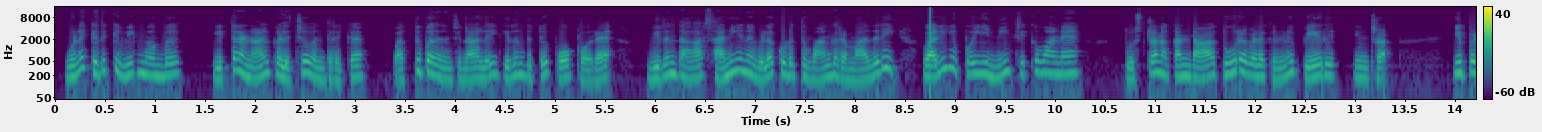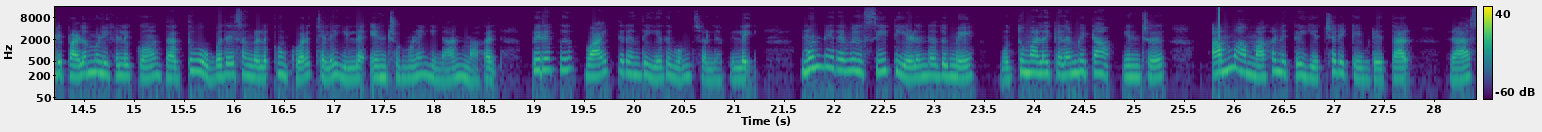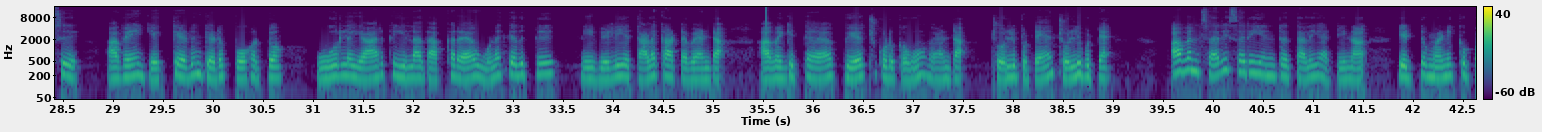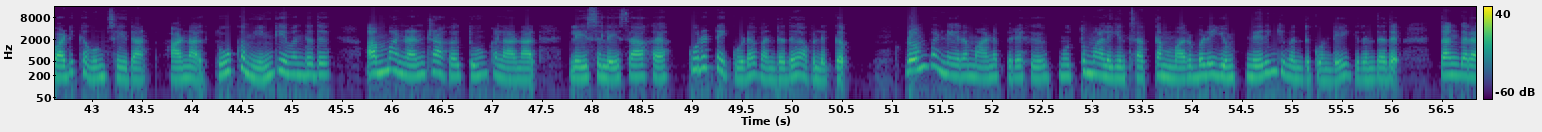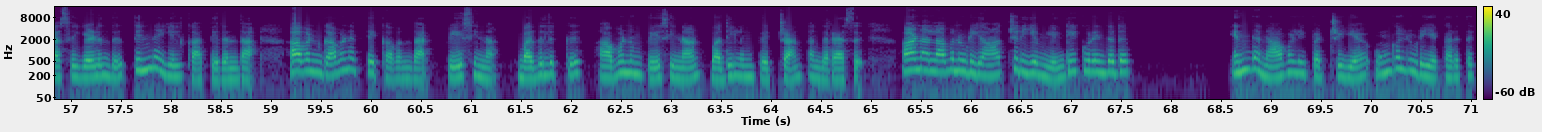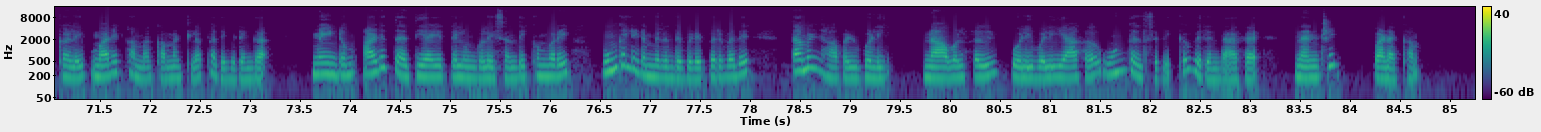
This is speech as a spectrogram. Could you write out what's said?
உனக்கு எதுக்கு வீண் வம்பு? இத்தனை நாள் கழிச்சு வந்திருக்க. பத்து பதினஞ்சு நாள் இருந்துட்டு போற. விருந்தா சனியனை விலை கொடுத்து வாங்குற மாதிரி வலிய போய் நீ சிக்குவானே? துஷ்டனை கண்டா தூர விளக்குன்னு பேரு என்றார் இப்படி பழமொழிகளுக்கும் தத்துவ உபதேசங்களுக்கும் குறைச்சலே இல்லை என்று முழங்கினான் மகன் பிறகு வாய் திறந்து எதுவும் சொல்லவில்லை. முன்னிரவில் சீட்டு எழுந்ததுமே முத்துமலை கிளம்பிட்டான் என்று அம்மா மகனுக்கு எச்சரிக்கை விடுத்தாள். ராசு அவன் எக்கேடும் கெடு போகட்டும். ஊர்ல யாருக்கு இல்லாத அக்கறை உனக்கு எதுக்கு? நீ வெளியே தலை காட்ட வேண்டாம். அவன்கிட்ட பேச்சு கொடுக்கவும் வேண்டாம். சொல்லிவிட்டேன் சொல்லிவிட்டேன் அவன் சரி சரி என்று தலையாட்டினான். எட்டு மணிக்கு படுக்கவும் செய்தான். ஆனால் தூக்கம் எங்கே வந்தது? அம்மா நன்றாக தூங்கலானால் லேசு லேசாக குருட்டை கூட வந்தது அவளுக்கு. ரொம்ப நேரம் ஆன பிறகு முத்துமாலையின் சத்தம் மறுபடியும் நெருங்கி வந்து கொண்டே இருந்தது. தங்கராசு எழுந்து திண்ணையில் காத்திருந்தான். அவன் கவனத்தை கவர்ந்தான். பேசினான். பதிலுக்கு அவனும் பேசினான். பதிலும் பெற்றான் தங்கராசு. ஆனால் அவனுடைய ஆச்சரியம் எங்கே குறைந்தது? இந்த நாவலை பற்றிய உங்களுடைய கருத்துக்களை மறைக்காம கமெண்ட்ல பதிவிடுங்க. மீண்டும் அடுத்த அத்தியாயத்தில் உங்களை சந்திக்கும் வரை உங்களிடமிருந்து விடைபெறுவது தமிழ் நாவல் ஒளி நாவல்கள் ஒளி வழியாக உங்கள் செவிக்கு விருந்தாக. நன்றி வணக்கம்.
